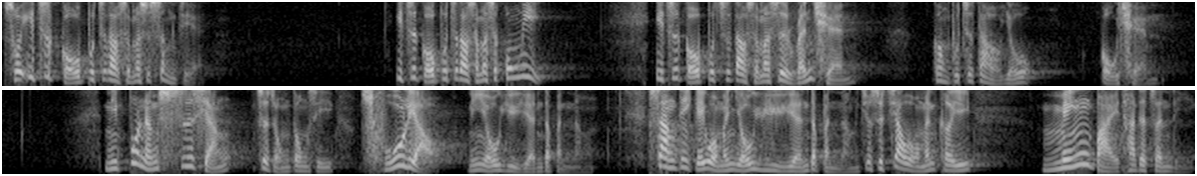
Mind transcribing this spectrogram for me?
所以一只狗不知道什么是圣洁，一只狗不知道什么是公义，一只狗不知道什么是人权，更不知道有狗权。你不能思想。这种东西，除了你有语言的本能，上帝给我们有语言的本能，就是叫我们可以明白他的真理，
